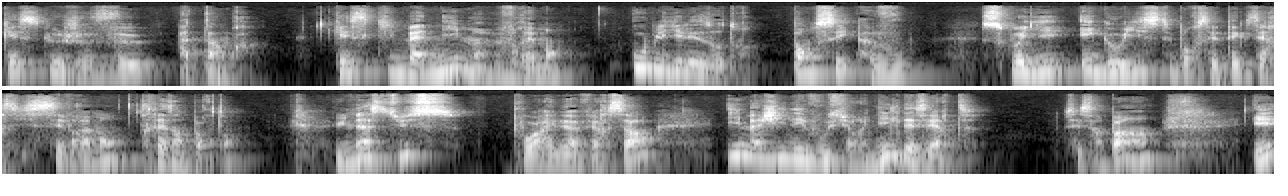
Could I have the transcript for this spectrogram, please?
qu'est-ce que je veux atteindre? Qu'est-ce qui m'anime vraiment? Oubliez les autres, pensez à vous. Soyez égoïste pour cet exercice, c'est vraiment très important. Une astuce pour arriver à faire ça, imaginez-vous sur une île déserte, c'est sympa, hein Et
